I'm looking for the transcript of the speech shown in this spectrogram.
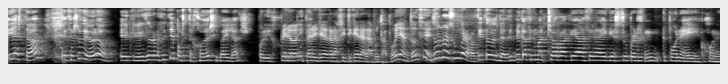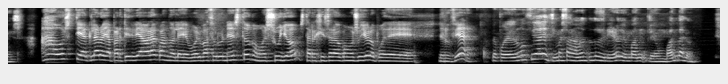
Y ya está, exceso de oro. El que hizo el graffiti, pues te jodes y bailas, por hijo. Pero, pero ¿y el graffiti que era la puta polla entonces? No, no, es un grafitito de la típica firma chorra que hacen ahí que es súper. que pone ahí, cojones. Ah, hostia, claro, y a partir de ahora, cuando le vuelva a hacer un esto, como es suyo, está registrado como suyo, lo puede denunciar. Lo puede denunciar y encima está ganando todo dinero de un, de un vándalo.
